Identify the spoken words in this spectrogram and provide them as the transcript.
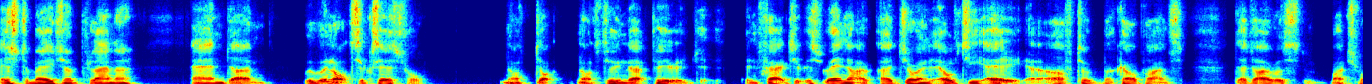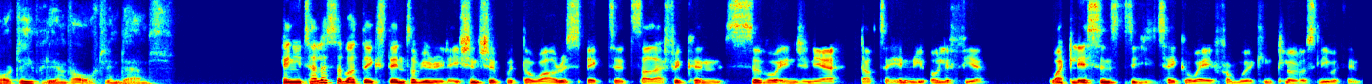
estimator, planner, and um, we were not successful, not, during that period. In fact, it was when I, I joined LTA uh, after McAlpine's that I was much more deeply involved in dams. Can you tell us about the extent of your relationship with the well-respected South African civil engineer, Dr. Henry Olivier? What lessons did you take away from working closely with him?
